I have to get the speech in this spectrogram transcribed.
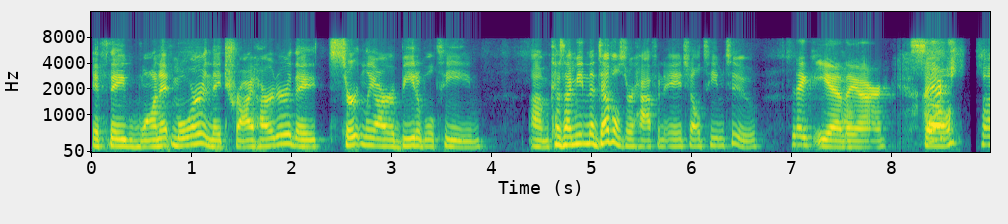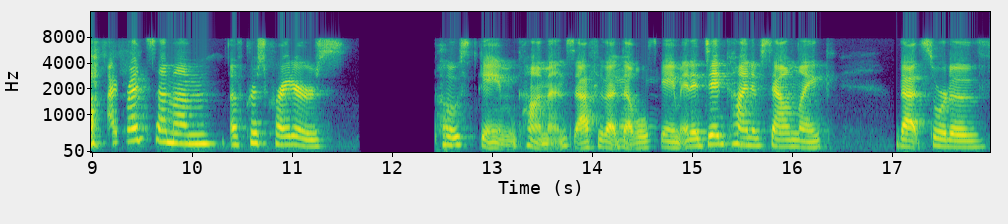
if they want it more and they try harder, they certainly are a beatable team. Because I mean, the Devils are half an AHL team too. Like, yeah, they are. So actually- I read some um of Chris Kreider's post game comments after that Yeah. Devils game, and it did kind of sound like that sort of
